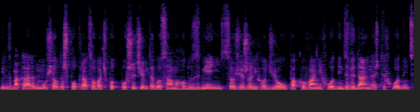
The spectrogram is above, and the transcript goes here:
więc McLaren musiał też popracować pod poszyciem tego samochodu, zmienić coś, jeżeli chodzi o upakowanie chłodnic, wydajność tych chłodnic,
